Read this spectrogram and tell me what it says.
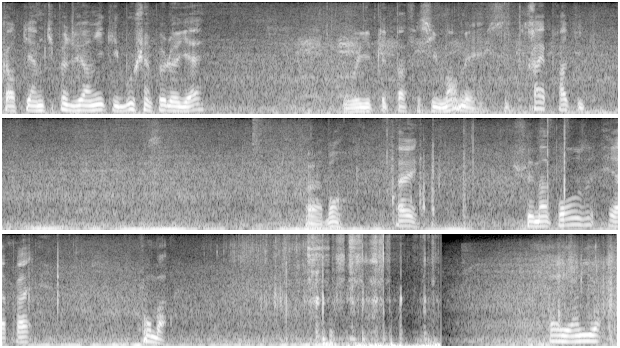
Quand il y a un petit peu de vernis qui bouche un peu l'œillet. Vous voyez peut-être pas facilement, mais c'est très pratique. Voilà, bon. Allez, je fais ma pause et après, combat. Allez, on y va.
